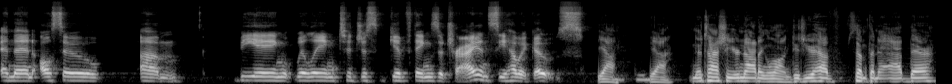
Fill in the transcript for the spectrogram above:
and then also um, being willing to just give things a try and see how it goes. Yeah, yeah. Natasha, you're nodding along. Did you have something to add there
